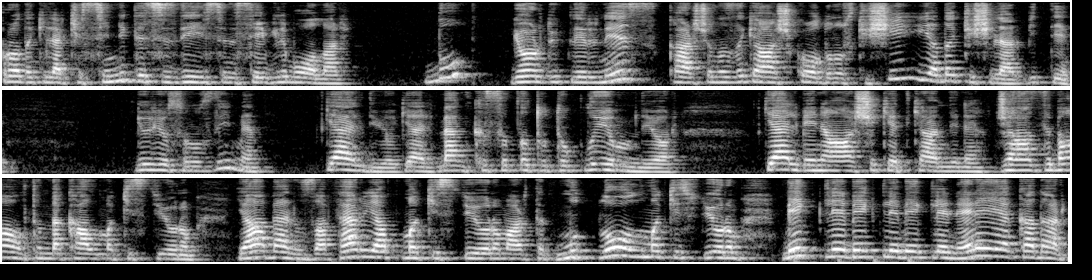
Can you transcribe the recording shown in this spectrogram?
Buradakiler kesinlikle siz değilsiniz sevgili boğalar. Bu gördükleriniz karşınızdaki aşık olduğunuz kişi ya da kişiler. Bitti. Görüyorsunuz değil mi? Gel diyor gel. Ben kısıtlı tutukluyum diyor. Gel beni aşık et kendine. Cazibe altında kalmak istiyorum. Ya ben zafer yapmak istiyorum artık. Mutlu olmak istiyorum. Bekle bekle bekle. Nereye kadar?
